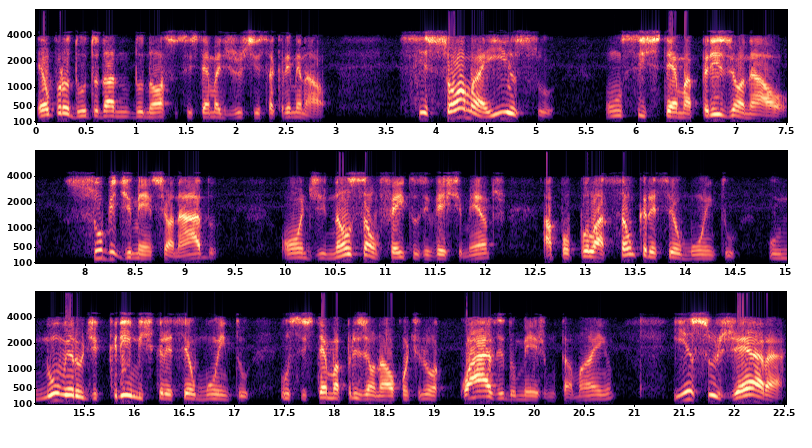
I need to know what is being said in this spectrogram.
é o produto da, do nosso sistema de justiça criminal. Se soma a isso um sistema prisional subdimensionado, onde não são feitos investimentos, a população cresceu muito, o número de crimes cresceu muito, o sistema prisional continua quase do mesmo tamanho. Isso gera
